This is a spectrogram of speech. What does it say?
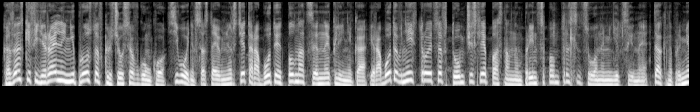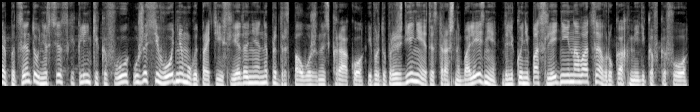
Казанский федеральный не просто включился в гонку. Сегодня в составе университета работает полноценная клиника. И работа в ней строится в том числе по основным принципам трансляционной медицины. Так, например, пациенты университетской клиники КФУ уже сегодня могут пройти исследования на предрасположенность к раку. И предупреждение этой страшной болезни далеко не последняя инновация в руках медиков КФУ.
